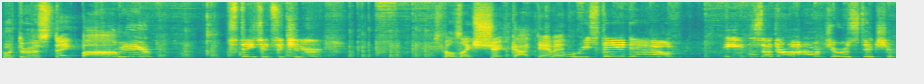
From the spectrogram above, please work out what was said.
Who threw the stink bomb? Here! Station secure! Smells like shit, goddammit. Hurry, stand down! Eden's under our jurisdiction.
